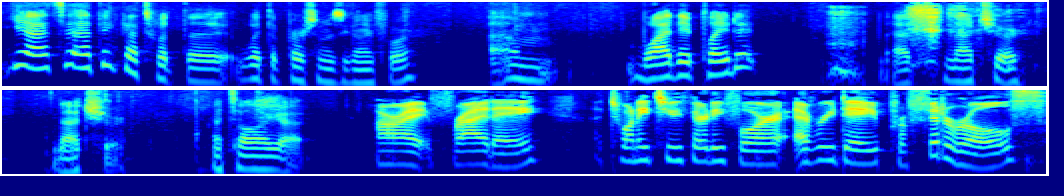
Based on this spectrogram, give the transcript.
Yeah, it's, I think that's what the what the person was going for. Um, why they played it? That's not sure. Not sure. That's all I got. All right, Friday, 2234 Everyday Profiteroles.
